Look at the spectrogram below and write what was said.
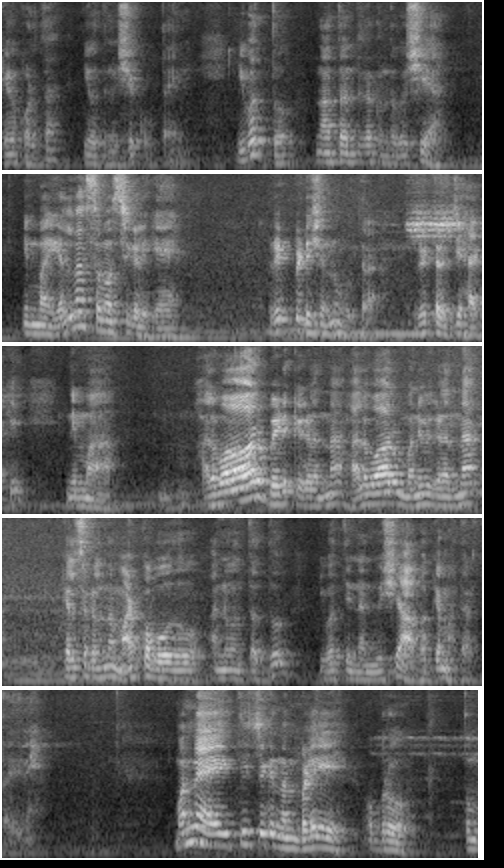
ಕೇಳ್ಕೊಳ್ತಾ ಇವತ್ತಿನ ವಿಷಯಕ್ಕೆ ಹೋಗ್ತಾ ಇದ್ದೀನಿ. ಇವತ್ತು ನಾನು ತಂದಿರತಕ್ಕಂಥ ವಿಷಯ, ನಿಮ್ಮ ಎಲ್ಲ ಸಮಸ್ಯೆಗಳಿಗೆ ರಿಟ್ ಪಿಟಿಷನ್ನು ಉತ್ತರ. ರಿಟ್ ಅರ್ಜಿ ಹಾಕಿ ನಿಮ್ಮ ಹಲವಾರು ಬೇಡಿಕೆಗಳನ್ನು, ಹಲವಾರು ಮನವಿಗಳನ್ನು ಕೆಲಸಗಳನ್ನು ಮಾಡ್ಕೋಬೋದು ಅನ್ನುವಂಥದ್ದು ಇವತ್ತಿನ ನನ್ನ ವಿಷಯ ಆ ಬಗ್ಗೆ ಮಾತಾಡ್ತಾ ಇದ್ದೀನಿ. ಮೊನ್ನೆ ಇತ್ತೀಚೆಗೆ ನನ್ನ ಬಳಿ ಒಬ್ಬರು ತುಂಬ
